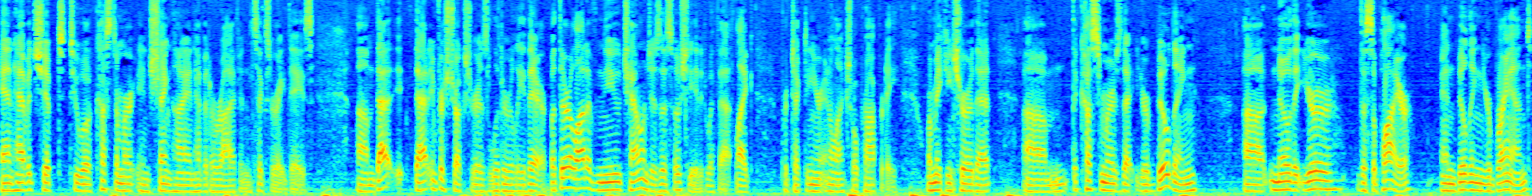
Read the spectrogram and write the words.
and have it shipped to a customer in Shanghai and have it arrive in six or eight days. Um, that that infrastructure is literally there, but there are a lot of new challenges associated with that, like protecting your intellectual property or making sure that um, the customers that you're building uh, know that you're the supplier and building your brand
